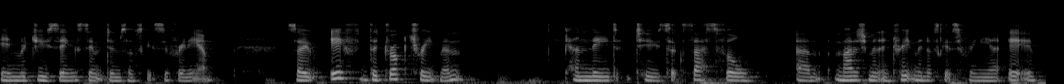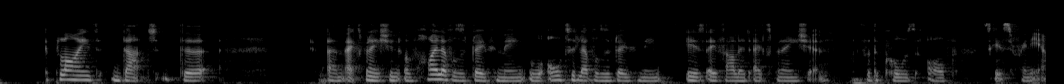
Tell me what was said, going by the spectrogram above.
in reducing symptoms of schizophrenia. So, if the drug treatment can lead to successful um, management and treatment of schizophrenia, it implies that the um, explanation of high levels of dopamine or altered levels of dopamine is a valid explanation for the cause of schizophrenia.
